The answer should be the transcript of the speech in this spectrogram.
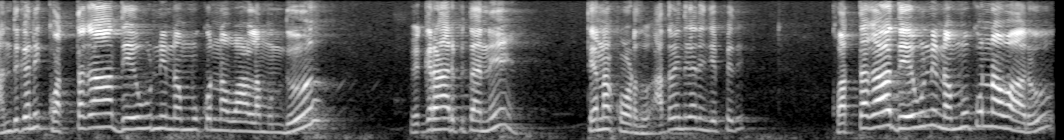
అందుకని కొత్తగా దేవుడిని నమ్ముకున్న వాళ్ళ ముందు విగ్రహార్పితాన్ని తినకూడదు. అర్థమైంది కదా నేను చెప్పేది? కొత్తగా దేవుణ్ణి నమ్ముకున్న వారు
